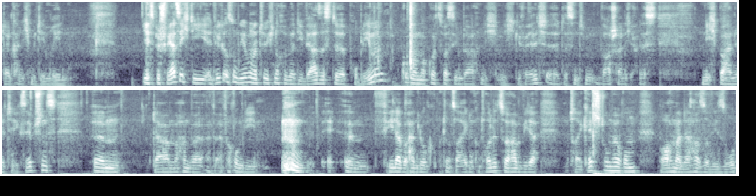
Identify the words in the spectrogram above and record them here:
dann kann ich mit dem reden. Jetzt beschwert sich die Entwicklungsumgebung natürlich noch über diverseste Probleme. Gucken wir mal kurz, was ihm da nicht, nicht gefällt. Äh, das sind wahrscheinlich alles nicht behandelte Exceptions. Ähm, da machen wir einfach, um die Fehlerbehandlung unter unserer eigenen Kontrolle zu haben, wieder drei Cache drumherum, brauchen wir nachher sowieso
